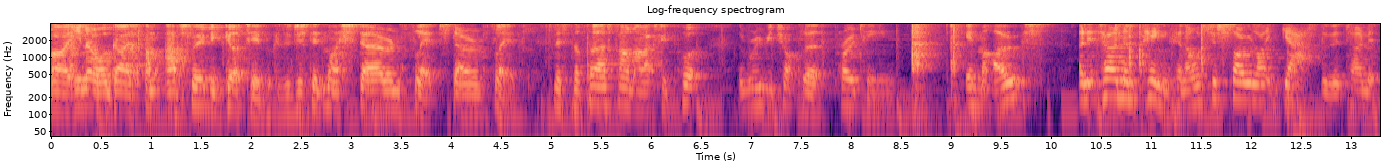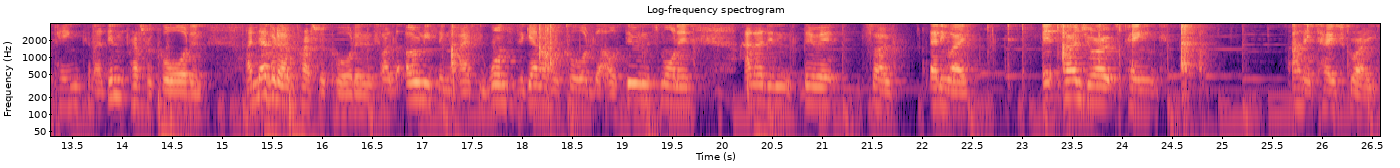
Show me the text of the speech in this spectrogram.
Alright, you know what guys, I'm absolutely gutted because I just did my stir and flip, stir and flip. This is the first time I've actually put the Ruby chocolate protein in my oats and it turned them pink and I was just so like gassed that it turned it pink and I didn't press record and I never don't press record and it's like the only thing that I actually wanted to get on record that I was doing this morning and I didn't do it. So anyway, it turns your oats pink and it tastes great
